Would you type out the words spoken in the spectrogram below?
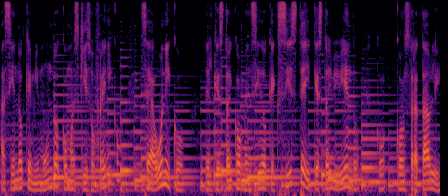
haciendo que mi mundo como esquizofrénico sea único, del que estoy convencido que existe y que estoy viviendo constatable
